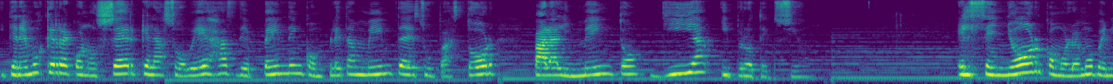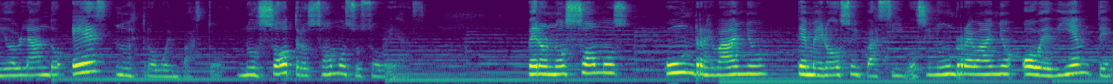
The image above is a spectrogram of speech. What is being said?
Y tenemos que reconocer que las ovejas dependen completamente de su pastor para alimento, guía y protección. El Señor, como lo hemos venido hablando, es nuestro buen pastor. Nosotros somos sus ovejas. Pero no somos un rebaño temeroso y pasivo, sino un rebaño obediente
